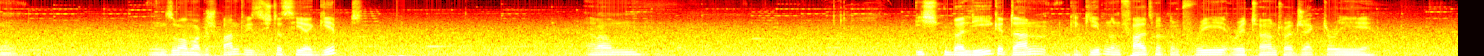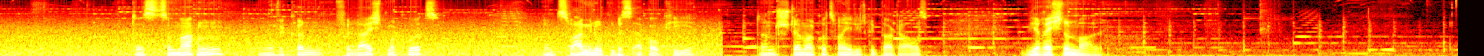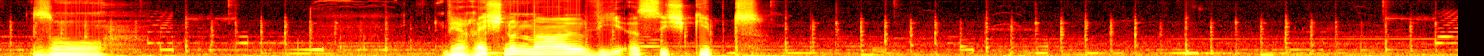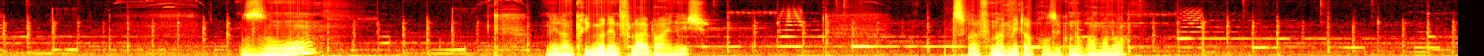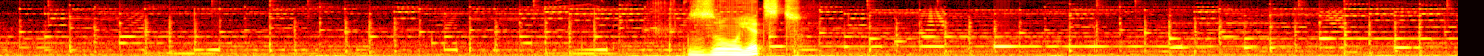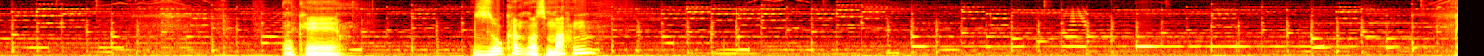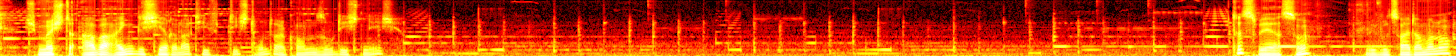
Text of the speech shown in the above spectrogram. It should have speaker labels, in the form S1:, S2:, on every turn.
S1: gucken. Dann sind wir mal gespannt, wie sich das hier gibt. Ähm ich überlege dann gegebenenfalls mit einem Free Return Trajectory das zu machen. Wir können vielleicht mal kurz... Wir haben zwei Minuten bis FOP. Dann stellen wir kurz mal hier die Triebwerke aus. Wir rechnen mal. So. Wir rechnen mal, wie es sich gibt. So. Ne, dann kriegen wir den Flyby nicht. 1200 Meter pro Sekunde brauchen wir noch. So, jetzt. Okay. So könnten wir es machen. Ich möchte aber eigentlich hier relativ dicht runterkommen. So dicht nicht. Das wär's, ne? Wie viel Zeit haben wir noch?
